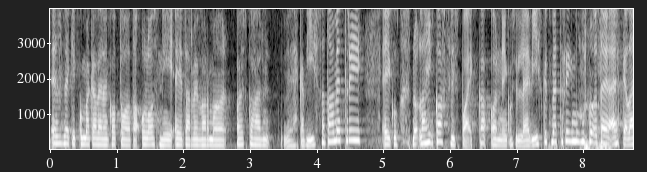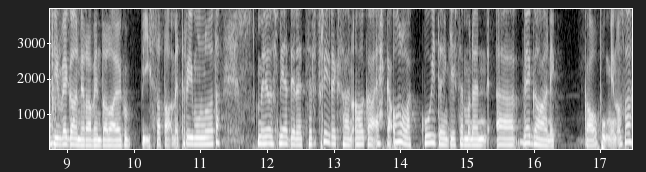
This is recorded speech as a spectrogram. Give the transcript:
ensinnäkin kun mä kävelen kotoa ulos, niin ei tarvi varmaan, olisikohan ehkä 500 metriä. Ei kun, no lähin kasvispaikka on niin kuin 50 metriä mun luota ja ehkä lähin vegaaniravintola on joku 500 metriä mun luota. Mä jos mietin, että se Friedrichshain alkaa ehkä olla kuitenkin semmoinen äh, vegaani kaupungin osa,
